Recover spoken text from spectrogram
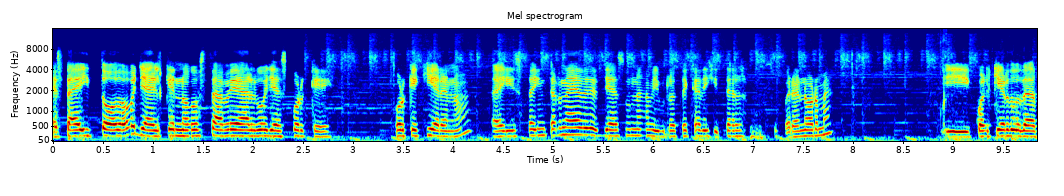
está ahí todo, ya el que no sabe algo ya es porque porque quiere, ¿no? Ahí está Internet, ya es una biblioteca digital súper enorme y cualquier duda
